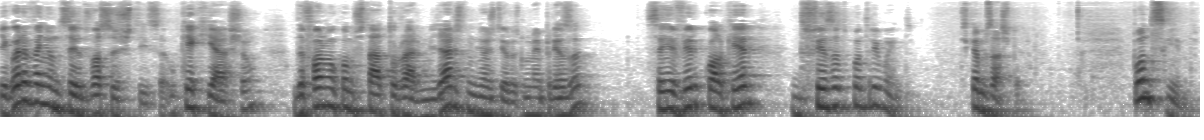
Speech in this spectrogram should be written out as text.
E agora venham dizer de vossa justiça o que é que acham da forma como está a torrar milhares de milhões de euros numa empresa sem haver qualquer defesa do contribuinte. Ficamos à espera. Ponto seguinte.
